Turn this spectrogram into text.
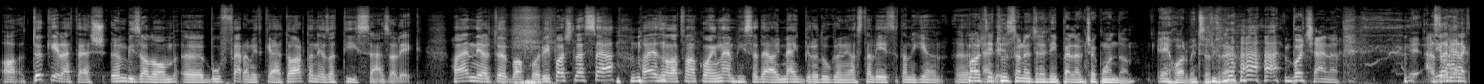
a tökéletes önbizalom buffer, amit kell tartani, az a 10%. Ha ennél több, akkor ripas leszel, ha ez alatt van, akkor meg nem hiszed el, hogy megbírod ugrani azt a lécet, amíg jön. Elé. 25-re tippelem, csak mondom. Én 35-re. Bocsánat. Azariának,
